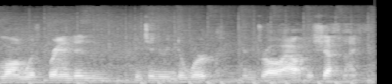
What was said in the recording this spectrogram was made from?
along with Brandon continuing to work and draw out his chef knife.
